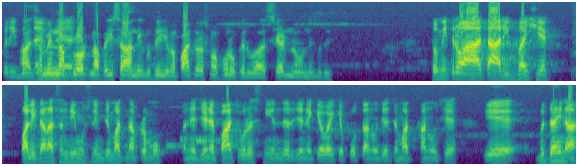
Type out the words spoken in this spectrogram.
કરી બતાવ્યું જમીનના પ્લોટના પૈસા ને બધું એમાં પાંચ વર્ષમાં પૂરું કર્યું આ શેડનું ને બધું. તો મિત્રો આ હતા આરીફભાઈ શેખ પાલિતાણા સંધિ મુસ્લિમ જમાતના પ્રમુખ અને જેને પાંચ વર્ષની અંદર જેને કહેવાય કે પોતાનું જે જમાતખાનું છે એ બધાયના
